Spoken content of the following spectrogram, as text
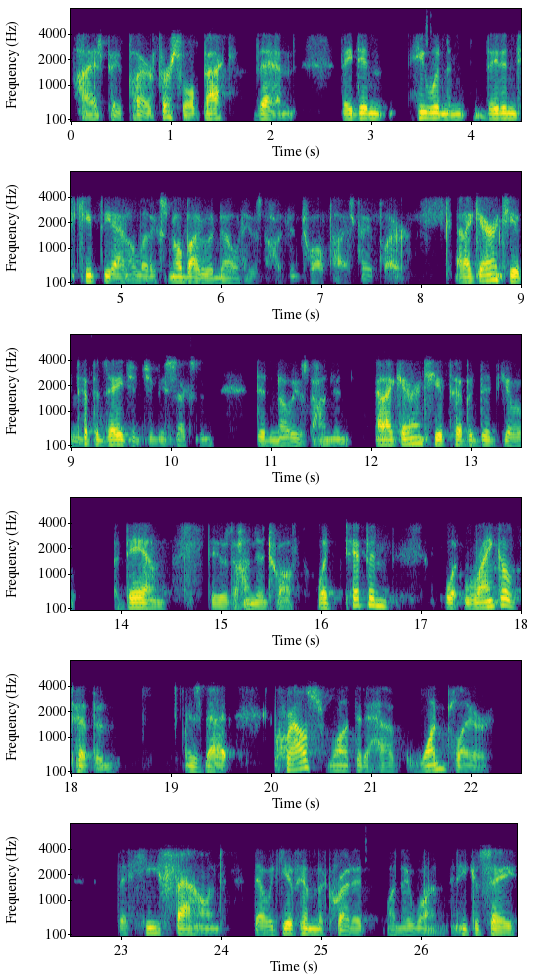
highest paid player. First of all, back then they didn't he wouldn't they didn't keep the analytics. Nobody would know he was the 112th highest paid player. And I guarantee you Pippen's agent, Jimmy Sexton, didn't know he was the 100. And I guarantee you Pippen didn't give a damn that he was the 112th. What Pippen, what rankled Pippen, is that Krause wanted to have one player that he found that would give him the credit when they won. And he could say,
